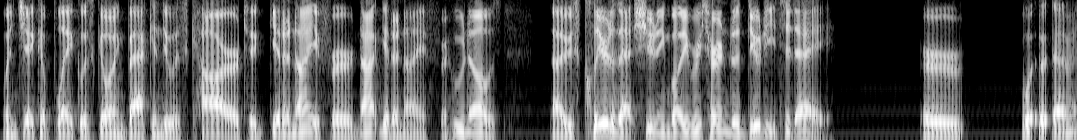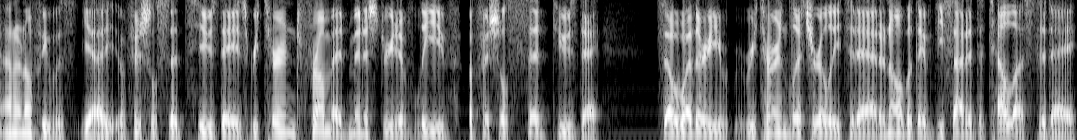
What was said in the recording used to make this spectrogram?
when Jacob Blake was going back into his car to get a knife or not get a knife or who knows. Uh, he was cleared of that shooting, but he returned to duty today. Or I don't know if he was. Yeah, officials said Tuesdays returned from administrative leave. Officials said Tuesday. So whether he returned literally today, I don't know, but they've decided to tell us today,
